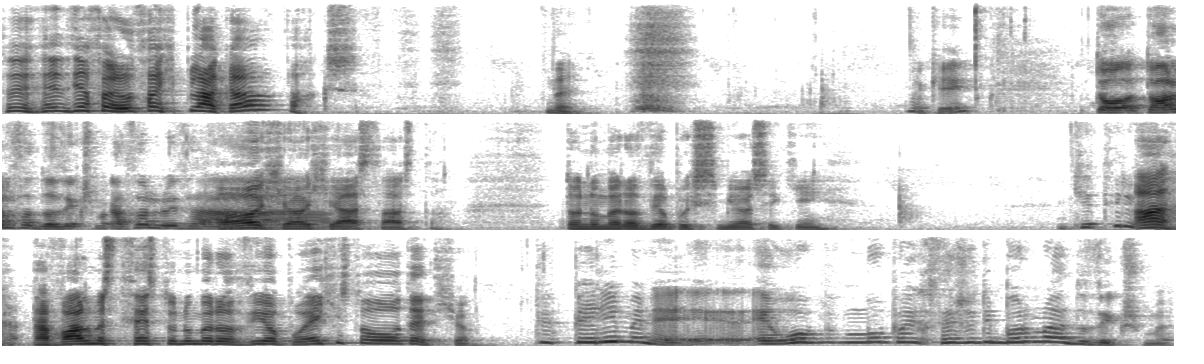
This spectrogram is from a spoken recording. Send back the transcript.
Ε, ενδιαφέρον, θα έχει πλάκα. Εντάξει. Ναι. Οκ. Το, το άλλο θα το δείξουμε καθόλου ή θα. Όχι, όχι, άστα, άστα. Το νούμερο 2 που έχει σημειώσει εκεί. Γιατί ρε, Α, φίλε; θα βάλουμε στη θέση του νούμερο 2 που έχει το τέτοιο. Πε- Περίμενε. Ε, εγώ μου είπε χθες ότι μπορούμε να το δείξουμε.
